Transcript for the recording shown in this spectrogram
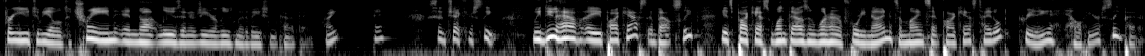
for you to be able to train and not lose energy or lose motivation kind of thing, right? Okay. So check your sleep. We do have a podcast about sleep. It's podcast 1149. It's a mindset podcast titled Creating a Healthier Sleep Pattern.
